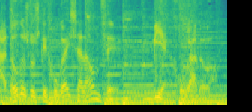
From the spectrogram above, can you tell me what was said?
a todos los que jugáis a la 11, bien jugado.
